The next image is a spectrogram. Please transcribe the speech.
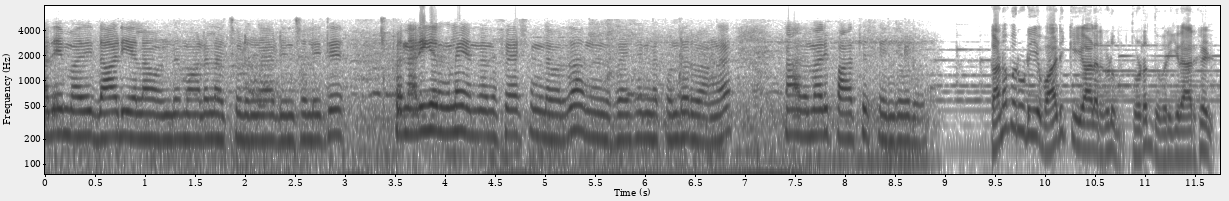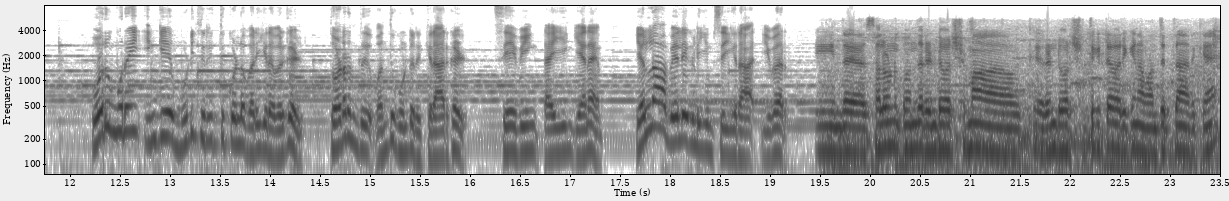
அதே மாதிரி தாடியெல்லாம் வந்து மாடல் வச்சு விடுங்க அப்படின்னு சொல்லிட்டு இப்போ நடிகர்கள்லாம் எந்தெந்த ஃபேஷனில் வருதோ அந்தந்த ஃபேஷனில் கொண்டு வருவாங்க. நான் அது மாதிரி பார்த்து செஞ்சு விடுவேன். கணவருடைய வாடிக்கையாளர்களும் தொடர்ந்து வருகிறார்கள். ஒரு முறை இங்கே முடிதிருத்திக் கொள்ள வருகிறவர்கள் தொடர்ந்து வந்து கொண்டிருக்கிறார்கள். சேவிங் டையிங் என எல்லா வேலைகளையும் செய்கிறார் இவர். இந்த சலூனுக்கு வந்து ரெண்டு வருஷமா ரெண்டு வருஷத்துக்கிட்ட வரைக்கும் நான் வந்துட்டு தான் இருக்கேன்.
